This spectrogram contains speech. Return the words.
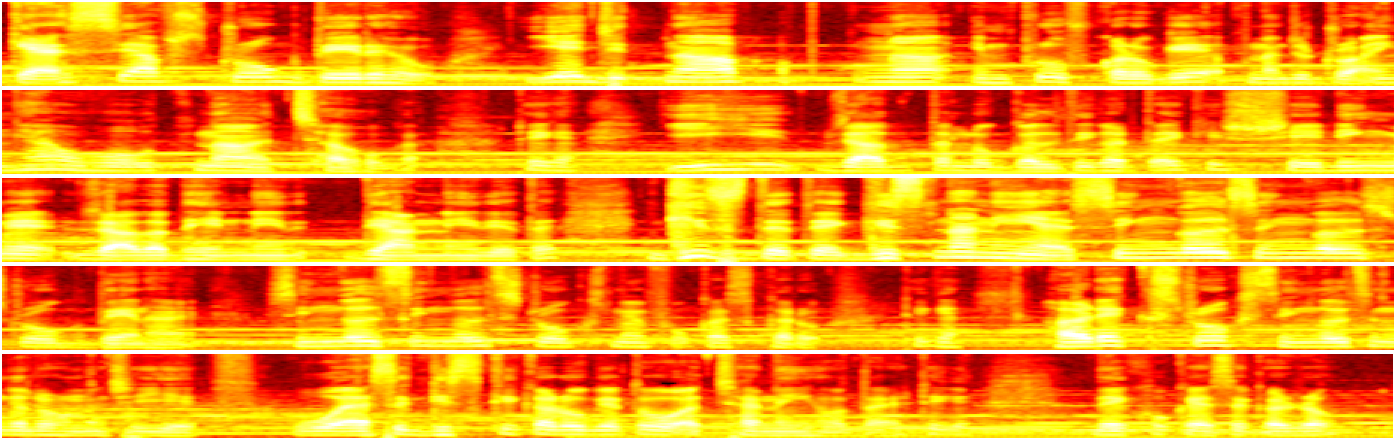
कैसे आप स्ट्रोक दे रहे हो? ये जितना आप अपना इम्प्रूव करोगे, अपना जो ड्राइंग है, वो उतना अच्छा होगा। ठीक है? यही ज़्यादातर लोग गलती करते हैं कि शेडिंग में ज़्यादा ध्यान नहीं ध्यान नहीं देते। घिस देते घिसना नहीं है। सिंगल सिंगल स्ट्रोक देना है। सिंगल सिंगल स्ट्रोक्स में फोकस करो। ठीक है? हर एक स्ट्रोक सिंगल सिंगल होना चाहिए। वो ऐसे घिस के करोगे तो अच्छा नहीं होता है। ठीक है? देखो कैसे कर रहा हूँ।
